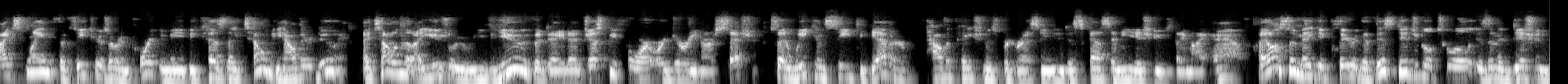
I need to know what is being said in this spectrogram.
I explain that the features are important to me because they tell me how they're doing. I tell them that I usually review the data just before or during our session so that we can see together how the patient is progressing and discuss any issues they might have. I also make it clear that this digital tool is an addition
